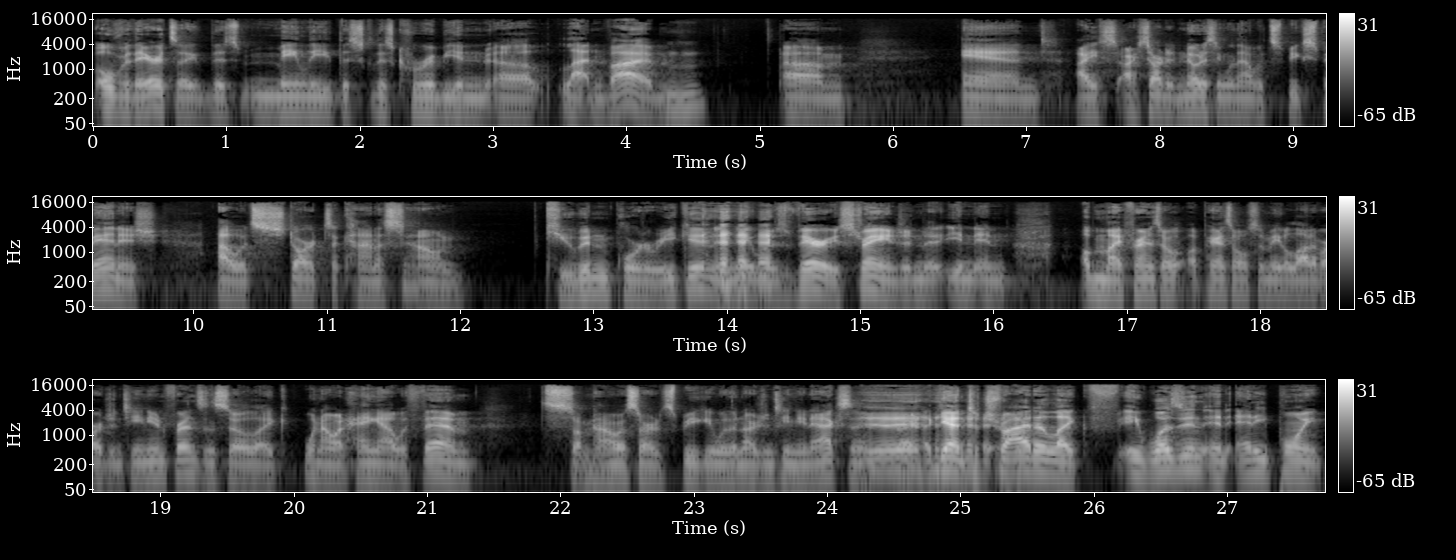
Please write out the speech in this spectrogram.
over there it's like this mainly this this Caribbean uh, Latin vibe hmm um, and I, I started noticing when I would speak Spanish, I would start to kind of sound Cuban, Puerto Rican, and it was very strange. And and, and uh, my friends, uh, parents also made a lot of Argentinian friends, and so like when I would hang out with them, somehow I started speaking with an Argentinian accent. Yeah. right? Again, to try to like, it wasn't at any point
